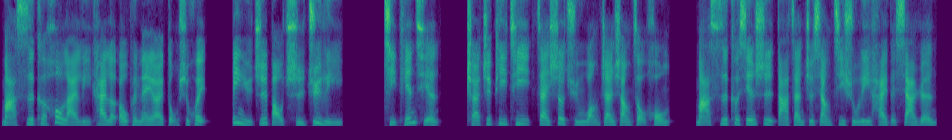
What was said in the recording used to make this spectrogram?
马斯克后来离开了 OpenAI 董事会，并与之保持距离。几天前，ChatGPT 在社群网站上走红，马斯克先是大赞这项技术厉害的吓人。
